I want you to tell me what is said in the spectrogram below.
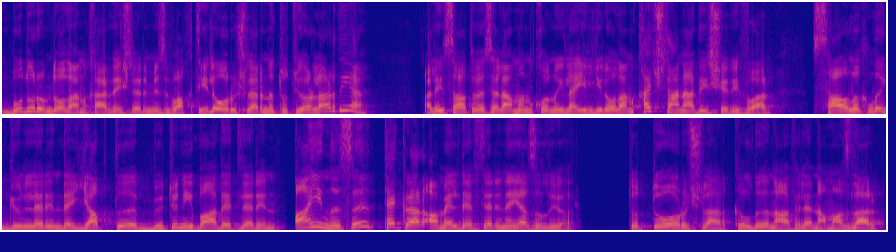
Bu durumda olan kardeşlerimiz vaktiyle oruçlarını tutuyorlardı ya. Aleyhissalatü vesselamın konuyla ilgili olan kaç tane hadis-i şerif var? Sağlıklı günlerinde yaptığı bütün ibadetlerin aynısı tekrar amel defterine yazılıyor. Tuttuğu oruçlar, kıldığı nafile namazlar,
